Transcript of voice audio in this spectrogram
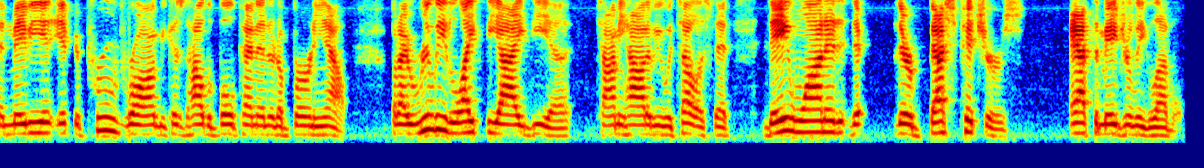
and maybe it, it proved wrong because of how the bullpen ended up burning out. But I really like the idea. Tommy Hotovy would tell us that they wanted the, their best pitchers at the major league level.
